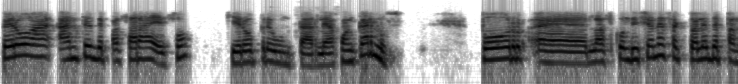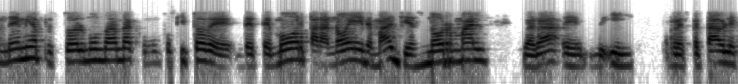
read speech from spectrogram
Pero antes de pasar a eso, quiero preguntarle a Juan Carlos. Por eh, las condiciones actuales de pandemia, pues todo el mundo anda con un poquito de, temor, paranoia y demás, y es normal, ¿verdad? y respetable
